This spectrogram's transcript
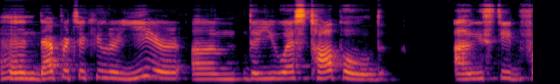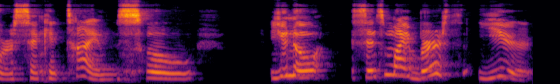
and that particular year, um, the US toppled Aristide for a second time. So you know, since my birth year,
